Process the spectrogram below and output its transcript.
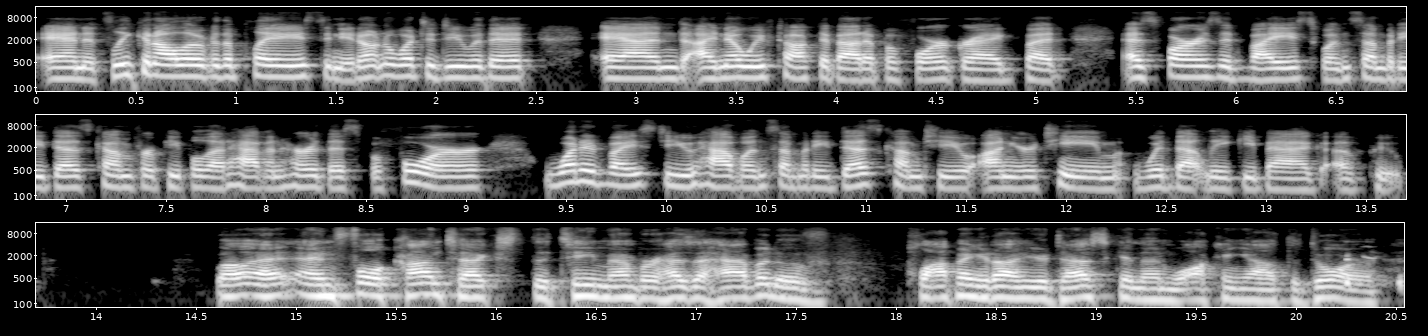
and it's leaking all over the place and you don't know what to do with it. And i know we've talked about it before greg but as far as advice when somebody does come for people that haven't heard this before what advice do you have when somebody does come to you on your team with that leaky bag of poop? Well and full context the team member has a habit of plopping it on your desk and then walking out the door.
